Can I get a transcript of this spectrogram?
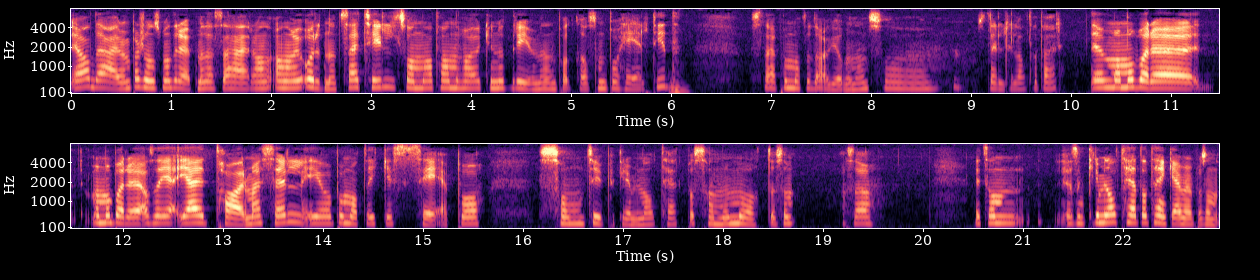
Ja, det er jo en person som har drevet med disse her. Han, han har jo ordnet seg til sånn at han har kunnet drive med den podkasten på heltid. Mm. Så det er på en måte dagjobben hans å stelle til alt dette her. Eh, Man må bare, man må bare Altså, jeg, jeg tar meg selv i å på en måte ikke se på sånn type kriminalitet på samme måte som Altså litt sånn, litt sånn kriminalitet, da tenker jeg mer på sånn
